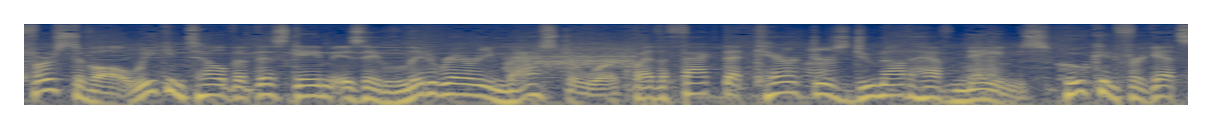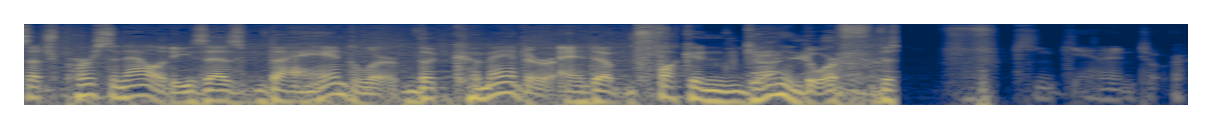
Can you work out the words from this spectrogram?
First of all, we can tell that this game is a literary masterwork by the fact that characters do not have names. Who can forget such personalities as the Handler, the Commander, and a fucking Ganondorf? The fucking Ganondorf.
